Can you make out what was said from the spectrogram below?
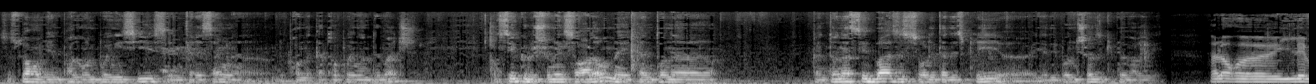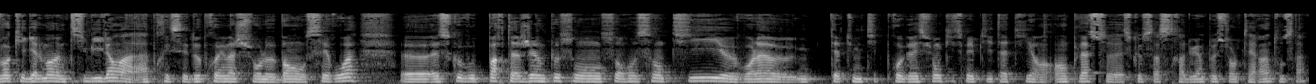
Ce soir, on vient de prendre un point ici, c'est intéressant de prendre 4 points dans deux matchs. On sait que le chemin sera long, mais quand on a quand on a ces bases sur l'état d'esprit, euh, il y a des bonnes choses qui peuvent arriver. Alors, euh, il évoque également un petit bilan après ces deux premiers matchs sur le banc au Serrois. Euh, est-ce que vous partagez un peu son, ressenti? Voilà, peut-être une petite progression qui se met petit à petit en place. Est-ce que ça se traduit un peu sur le terrain, tout ça?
